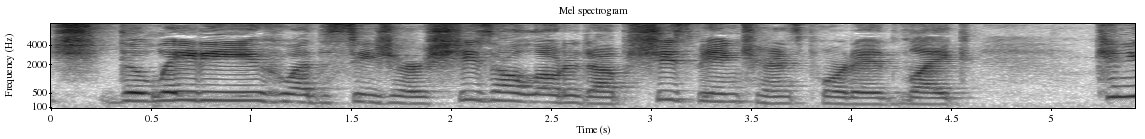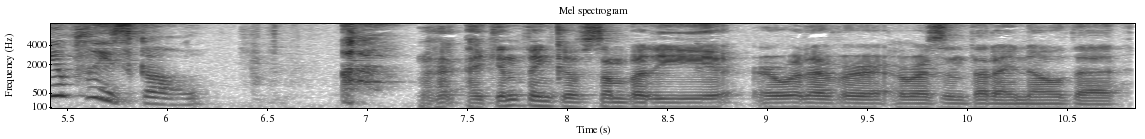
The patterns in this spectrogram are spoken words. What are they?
sh- "The lady who had the seizure, she's all loaded up. She's being transported. Like, can you please go?" I I can think of somebody or whatever, a resident that I know that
